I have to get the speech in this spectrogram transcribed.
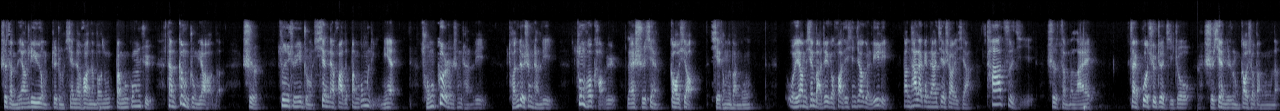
是怎么样利用这种现代化的办公办公工具，但更重要的是。遵循一种现代化的办公理念，从个人生产力、团队生产力综合考虑来实现高效协同的办公。我要么先把这个话题先交给 Lily，让她来跟大家介绍一下她自己是怎么来在过去这几周实现的这种高效办公的。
